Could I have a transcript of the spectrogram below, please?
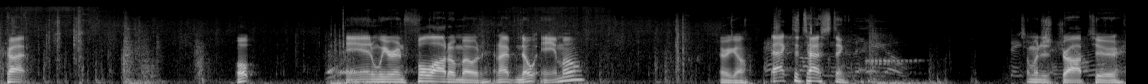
Cut. Oh. And we are in full auto mode. And I have no ammo? There we go. Back to testing. Someone just dropped here.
